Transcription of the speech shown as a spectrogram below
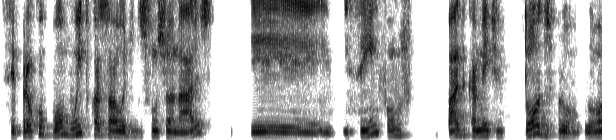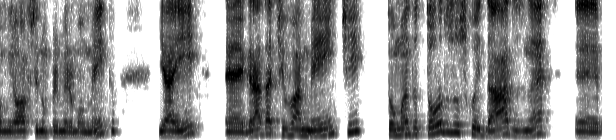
se preocupou muito com a saúde dos funcionários e, e sim, fomos basicamente todos para o home office no primeiro momento, e aí, é, gradativamente, tomando todos os cuidados, né, é,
